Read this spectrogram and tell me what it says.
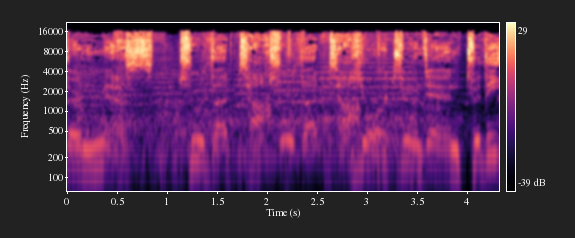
Southern Miss to the top. To the top. You're tuned in to the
